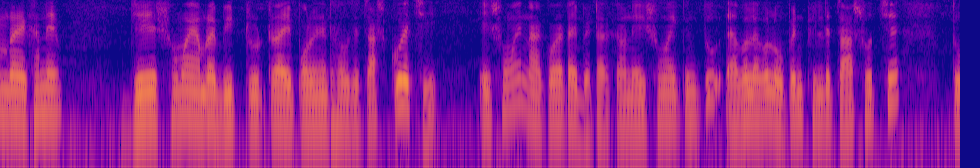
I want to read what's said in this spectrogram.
আমরা এখানে যে সময় আমরা বিটরুটরা এই পলিনেট হাউসে চাষ করেছি, এই সময় না করাটাই বেটার কারণ এই সময় কিন্তু অ্যাভেলেবল ওপেন ফিল্ডে চাষ হচ্ছে। তো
